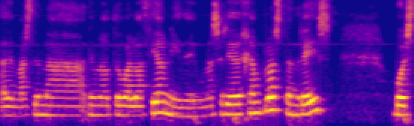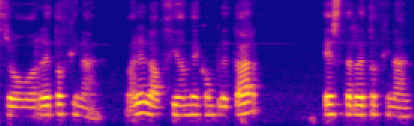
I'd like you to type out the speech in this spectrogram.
Además de una, de una autoevaluación y de una serie de ejemplos, tendréis vuestro reto final, ¿vale? La opción de completar este reto final.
